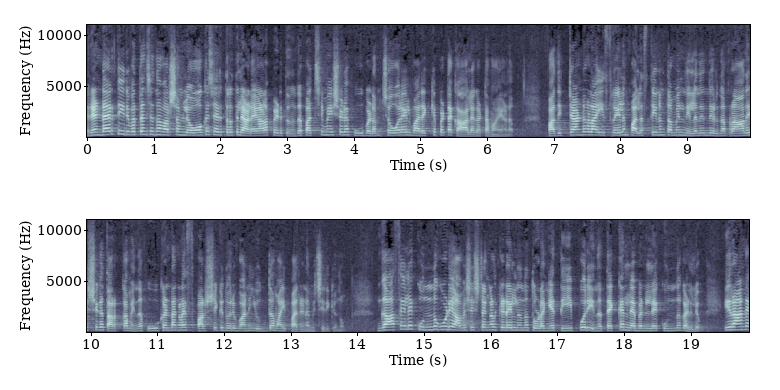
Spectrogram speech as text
രണ്ടായിരത്തി എന്ന വർഷം ലോക ചരിത്രത്തിൽ അടയാളപ്പെടുത്തുന്നത് പശ്ചിമേഷ്യയുടെ ഭൂപടം ചോരയിൽ വരയ്ക്കപ്പെട്ട കാലഘട്ടമായാണ്. പതിറ്റാണ്ടുകളായി ഇസ്രയേലും പലസ്തീനും തമ്മിൽ നിലനിന്നിരുന്ന പ്രാദേശിക തർക്കം ഇന്ന് ഭൂഖണ്ഡങ്ങളെ സ്പർശിക്കുന്ന ഒരു വൻ യുദ്ധമായി പരിണമിച്ചിരിക്കുന്നു. ഗാസയിലെ കുന്നുകൂടിയ അവശിഷ്ടങ്ങൾക്കിടയിൽ നിന്ന് തുടങ്ങിയ തീപ്പൊരി ഇന്ന് തെക്കൻ ലെബനിലെ കുന്നുകളിലും ഇറാന്റെ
